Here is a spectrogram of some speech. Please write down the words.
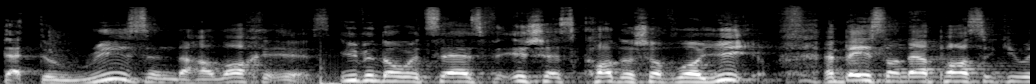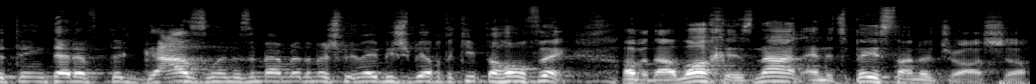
that the reason the halacha is, even though it says Ishes Kaddish of Lo and based on that pasuk, you would think that if the Goslin is a member of the Mishpah, maybe he should be able to keep the whole thing. Oh, but the halacha is not, and it's based on a drasha.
